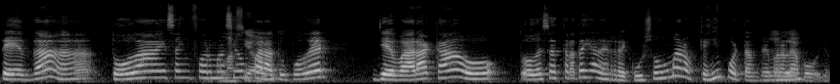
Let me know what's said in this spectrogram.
te da toda esa información, Información. para tu poder llevar a cabo toda esa estrategia de recursos humanos que es importante para el apoyo.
